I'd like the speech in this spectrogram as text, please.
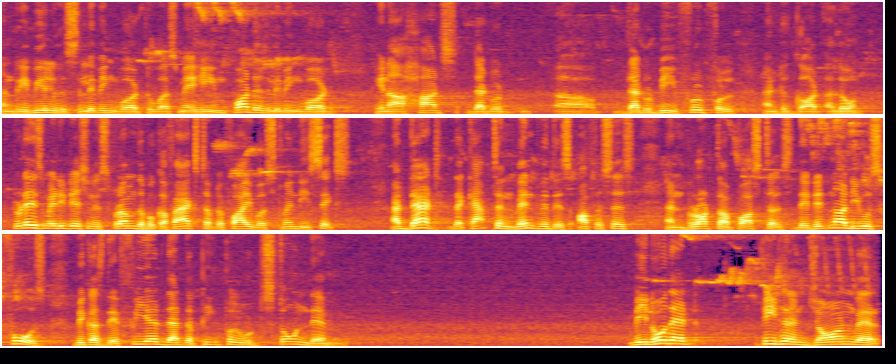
and reveal His living word to us. May He impart His living word in our hearts that would uh, that would be fruitful and to God alone. Today's meditation is from the book of Acts, chapter 5, verse 26. At that, the captain went with his officers and brought the apostles. They did not use force because they feared that the people would stone them. We know that Peter and John were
